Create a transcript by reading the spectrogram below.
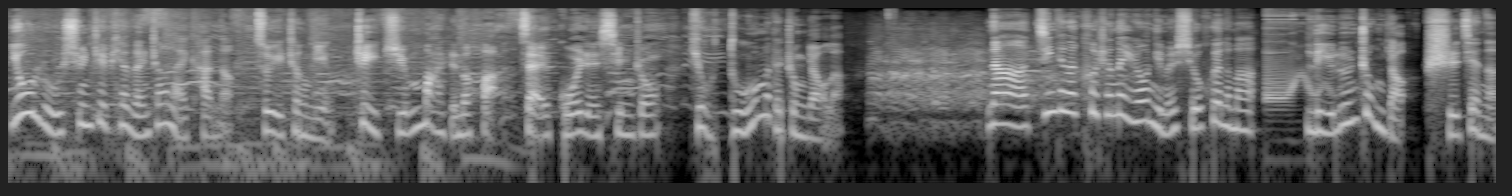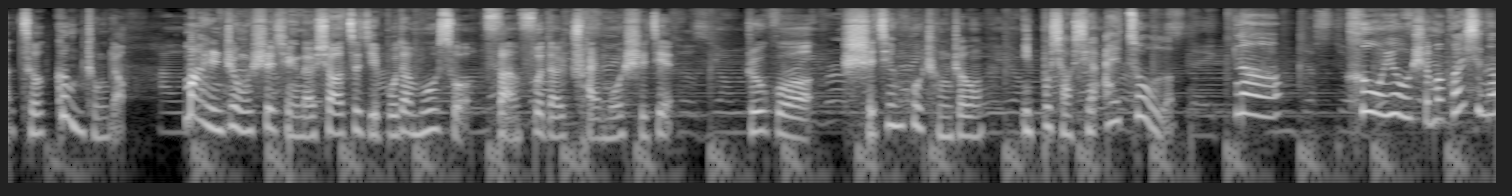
由鲁迅这篇文章来看呢，足以证明这句骂人的话在国人心中有多么的重要了。那今天的课程内容你们学会了吗？理论重要，实践呢则更重要。骂人这种事情呢，需要自己不断摸索、反复的揣摩实践。如果实践过程中你不小心挨揍了，那和我又有什么关系呢？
